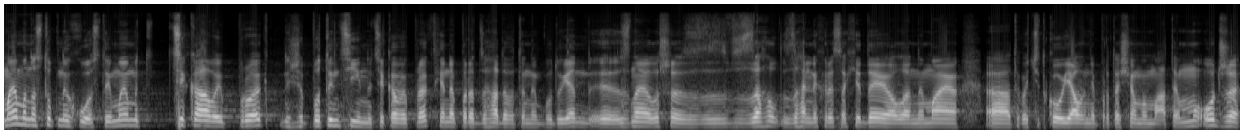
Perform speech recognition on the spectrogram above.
маємо наступних гостей, маємо цікавий проект, потенційно цікавий проект. Я наперед згадувати не буду. Я е, знаю лише в загальних рисах ідею, але не маю е, такого чіткого уявлення про те, що ми матимемо. Отже,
